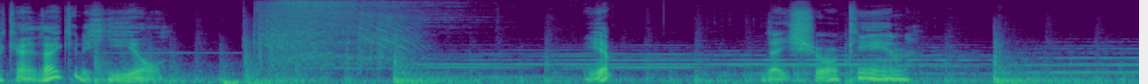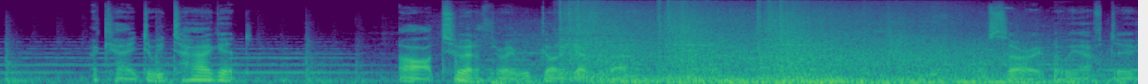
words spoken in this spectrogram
Okay, they could heal. They sure can. Okay, do we target... Oh, two out of three. We've got to go for that. I'm sorry, but we have to.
